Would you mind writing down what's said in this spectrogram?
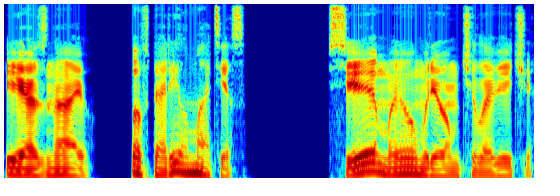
Я знаю, — повторил Матиас. Все мы умрем, человече.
